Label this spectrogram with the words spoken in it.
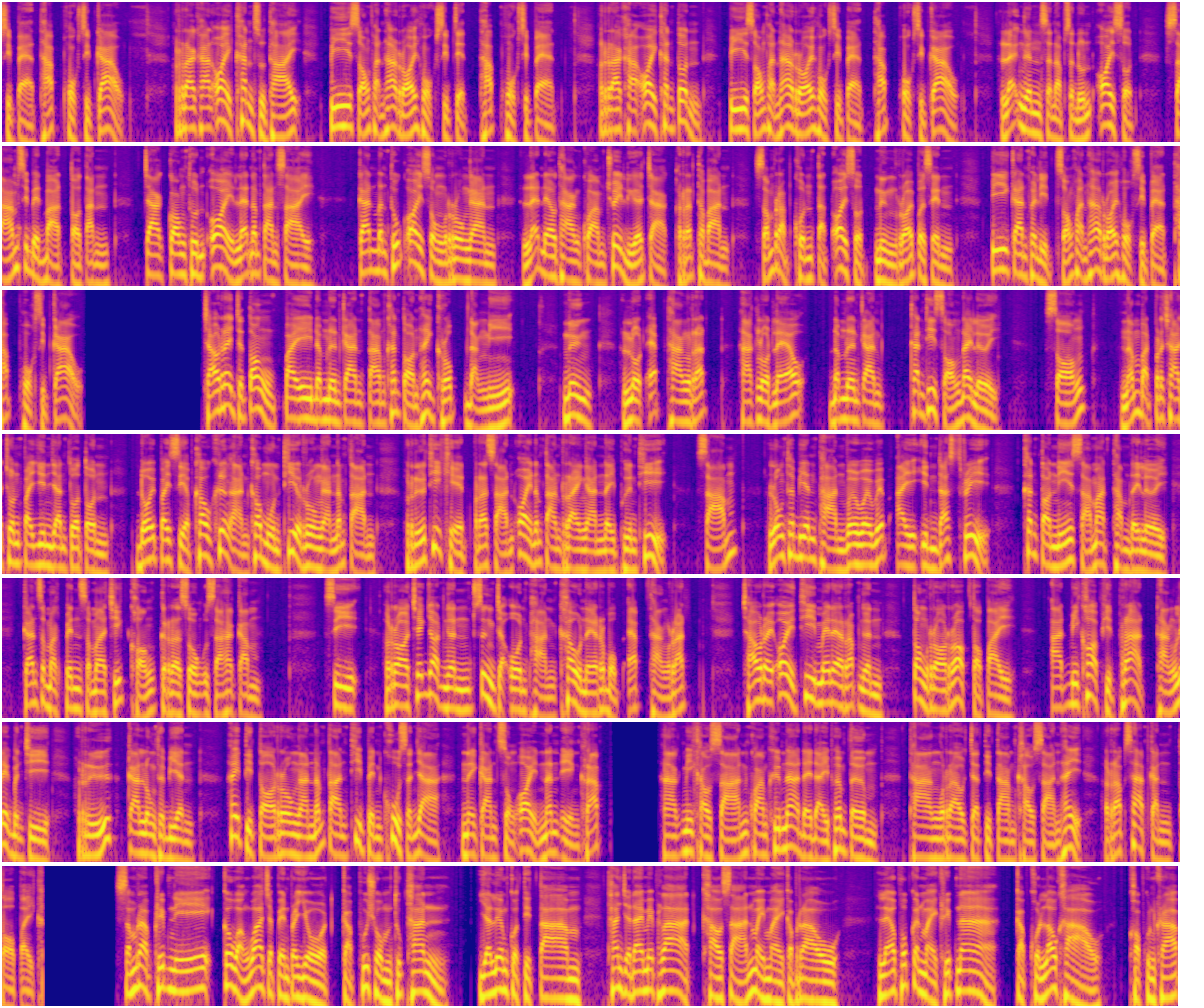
2568ทับ69 ราคาอ้อยขั้นสุดท้ายปี 2567ทับ68 ราคาอ้อยขั้นต้นปี 2568ทับ69 และเงินสนับสนุนอ้อยสด 31 บาทต่อตัน จากกองทุนอ้อยและน้ำตาลทราย การบรรทุกอ้อยส่งโรงงาน และแนวทางความช่วยเหลือจากรัฐบาลสำหรับคนตัดอ้อยสด 100%ปีการผลิต 2568 ทับ 69 ชาวไร่จะต้องไปดำเนินการตามขั้นตอนให้ครบดังนี้ 1. โหลดแอปทางรัฐ หากโหลดแล้วดำเนินการขั้นที่ 2 ได้เลย 2. นำบัตรประชาชนไปยืนยันตัวตน โดยไปเสียบเข้าเครื่องอ่านข้อมูลที่โรงงานน้ำตาล หรือที่เขตประสานอ้อยน้ำตาลรายงานในพื้นที่ 3. ลงทะเบียนผ่าน www i industry ขั้นตอนนี้สามารถทำได้เลย การสมัครเป็นสมาชิกของกระทรวงอุตสาหกรรม 4. รอเช็คยอดเงินซึ่งจะโอนผ่านเข้าในระบบแอปทางรัฐ ชาวไรอ้อยที่ไม่ได้รับเงินต้องรอรอบต่อไป อาจมีข้อผิดพลาดทางเลขบัญชี หรือการลงทะเบียน ให้ติดต่อโรงงานน้ำตาลที่เป็นคู่สัญญาในการส่งอ้อยนั่นเองครับ หากมีข่าวสารความคืบหน้าใด ๆ เพิ่มเติม ทางเราจะติดตามข่าวสารให้รับทราบกันต่อไปครับสำหรับคลิปนี้ก็หวังว่าจะเป็นประโยชน์กับผู้ชมทุกท่าน อย่าลืมกดติดตาม ท่านจะได้ไม่พลาดข่าวสารใหม่ๆกับเรา แล้วพบกันใหม่คลิปหน้า กับคนเล่าข่าว ขอบคุณครับ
